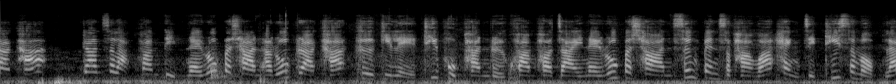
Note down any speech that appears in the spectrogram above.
ราคะ การสลักความติดในรูปฌานอารูปราคะ คือกิเลสที่ผูกพันหรือความพอใจในรูปฌานซึ่งเป็นสภาวะแห่งจิตที่สงบและ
